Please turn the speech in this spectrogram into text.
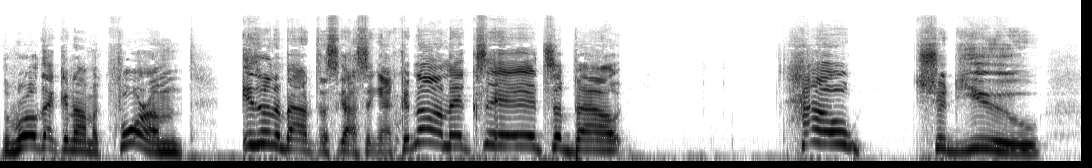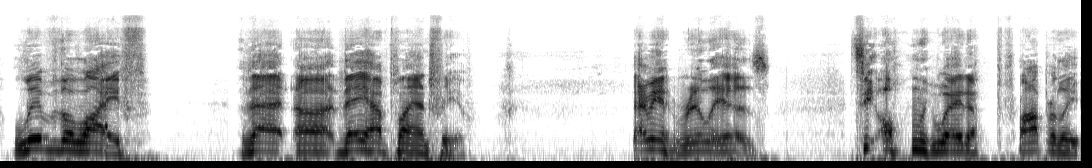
the World Economic Forum isn't about discussing economics. It's about how should you live the life that uh, they have planned for you. I mean, it really is. It's the only way to properly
